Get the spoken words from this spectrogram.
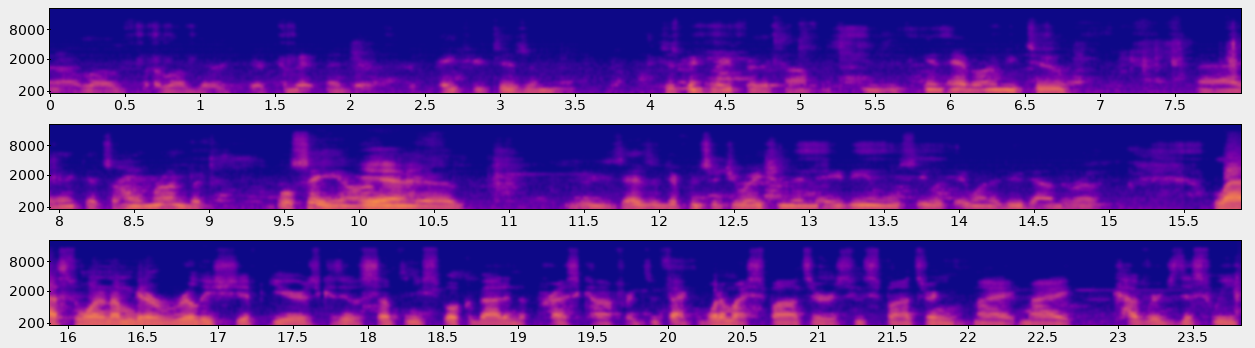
and I love I love their, their commitment, their, their patriotism. It's just been great for the conference. And you can have Army too, I think that's a home run. But we'll see. Army Yeah. uh, has a different situation than Navy, and we'll see what they want to do down the road. Last one, and I'm going to really shift gears because it was something you spoke about in the press conference. In fact, one of my sponsors who's sponsoring my my coverage this week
